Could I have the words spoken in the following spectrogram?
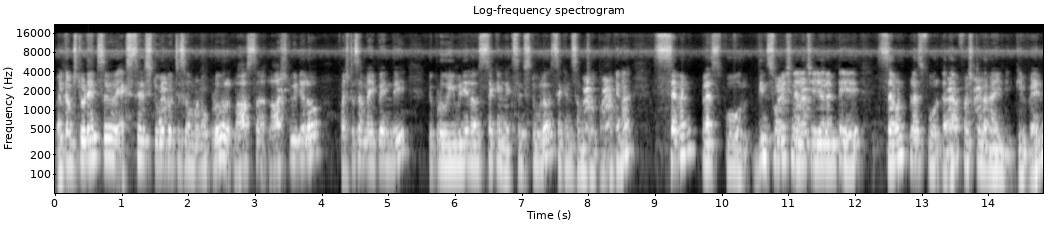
వెల్కమ్ స్టూడెంట్స్ ఎక్సర్సైజ్ టూకి వచ్చేసాం మనం ఇప్పుడు. లాస్ట్ లాస్ట్ వీడియోలో ఫస్ట్ సమ్ అయిపోయింది. ఇప్పుడు ఈ వీడియోలో సెకండ్ ఎక్సర్సైజ్ టూలో సెకండ్ సమ్ చూద్దాం ఓకేనా సెవెన్ ప్లస్ ఫోర్ దీని సొల్యూషన్ ఎలా చేయాలంటే సెవెన్ ప్లస్ ఫోర్ కదా? ఫస్ట్ ఇలా రాయండి. గివెన్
